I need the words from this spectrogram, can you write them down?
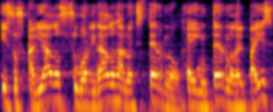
y sus aliados subordinados a lo externo e interno del país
